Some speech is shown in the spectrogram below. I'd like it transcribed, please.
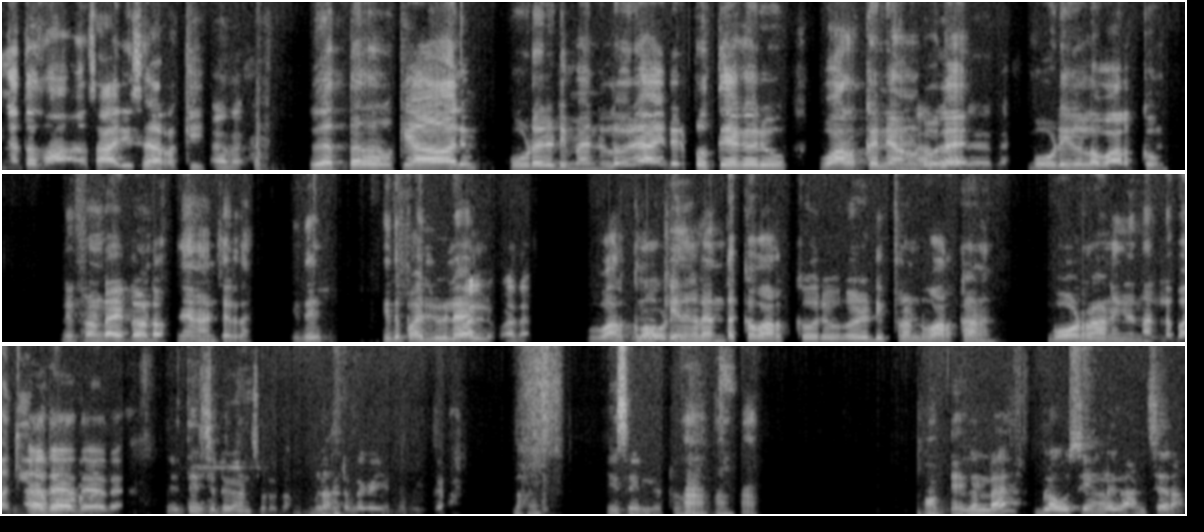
ഇങ്ങനത്തെ സാരീസ് ഇറക്കി. ഇത് എത്ര ഇറക്കിയാലും കൂടുതൽ ഡിമാൻഡ് ഉള്ള ഒരു അതിന്റെ ഒരു പ്രത്യേക ഒരു വർക്ക് തന്നെയാണ് കേട്ടോ അല്ലെ. ബോഡിയിലുള്ള വർക്കും ഡിഫറെന്റ് ആയിട്ട് കേട്ടോ ഞാൻ കാണിച്ചിരുന്നത് ഇത് ഇത് പല്ലു അല്ലേ? വർക്ക്. നോക്കി നിങ്ങൾ എന്തൊക്കെ വർക്ക് ഒരു ഒരു ഡിഫറെന്റ് വർക്കാണ് ബോർഡർ ആണെങ്കിൽ നല്ല ഭംഗി അതെ അതെ അതെ. തിരിച്ചിട്ട് കാണിച്ചു കൊടുക്കാം. കയ്യിൽ നിന്ന് ഈ സൈഡിലിട്ടു ഓക്കെ ഇതിന്റെ ബ്ലൗസ് ഞങ്ങൾ കാണിച്ചു തരാം.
